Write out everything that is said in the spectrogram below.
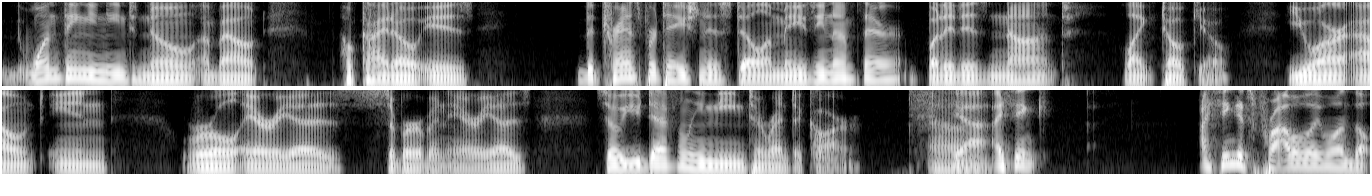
one thing you need to know about Hokkaido is the transportation is still amazing up there, but it is not like Tokyo. You are out in rural areas, suburban areas. So you definitely need to rent a car. Um, yeah, I think I think it's probably one of the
